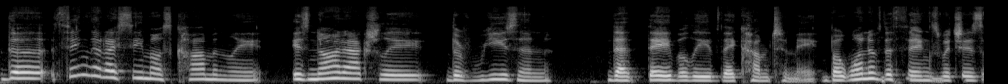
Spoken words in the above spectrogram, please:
the thing that I see most commonly is not actually the reason that they believe they come to me. But one of the things mm-hmm. which is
